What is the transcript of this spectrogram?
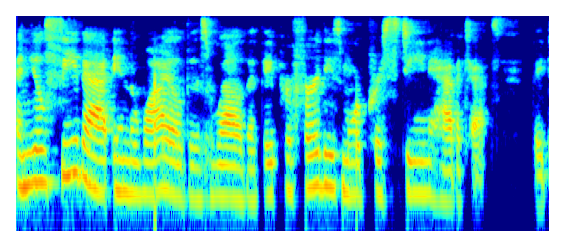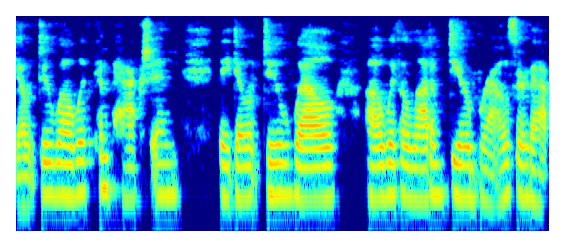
and you'll see that in the wild as well, that they prefer these more pristine habitats. They don't do well with compaction, they don't do well uh, with a lot of deer browse or that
